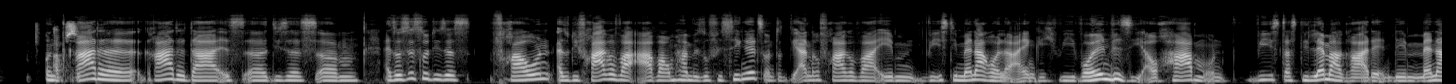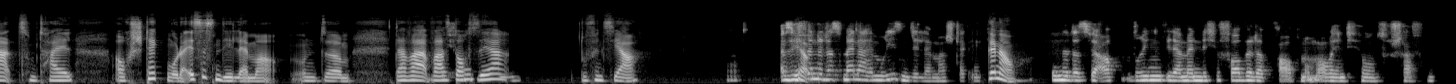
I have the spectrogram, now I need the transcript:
Und gerade gerade da ist äh, dieses, ähm, also es ist so dieses Frauen, also die Frage war, ah, warum haben wir so viele Singles? Und die andere Frage war eben, wie ist die Männerrolle eigentlich? Wie wollen wir sie auch haben? Und wie ist das Dilemma gerade, in dem Männer zum Teil auch stecken? Oder ist es ein Dilemma? Und ähm, da war, war es doch sehr, du findest ja. Also ich ja. finde, dass Männer im Riesendilemma stecken. Genau. Ich finde, dass wir auch dringend wieder männliche Vorbilder brauchen, um Orientierung zu schaffen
